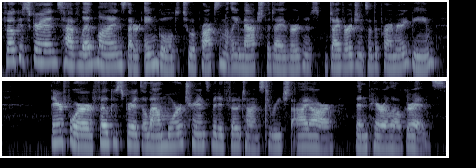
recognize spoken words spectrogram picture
Focus grids have lead lines that are angled to approximately match the divergence, divergence of the primary beam. Therefore, focus grids allow more transmitted photons to reach the IR than parallel grids.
